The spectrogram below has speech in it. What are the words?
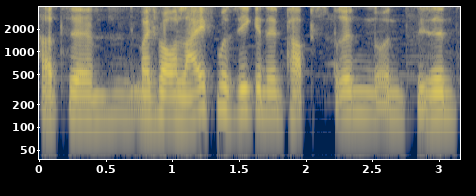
hat ähm, manchmal auch Live-Musik in den Pubs drin und sie sind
